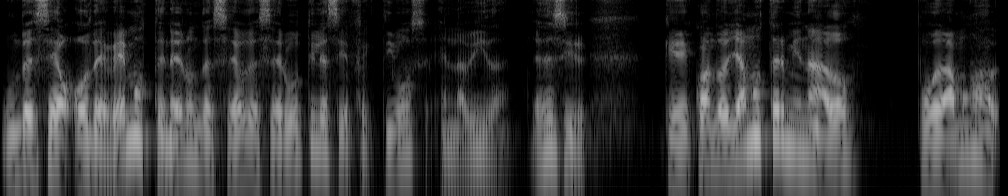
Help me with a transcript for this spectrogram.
un deseo o debemos tener un deseo de ser útiles y efectivos en la vida. Es decir, que cuando hayamos terminado podamos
